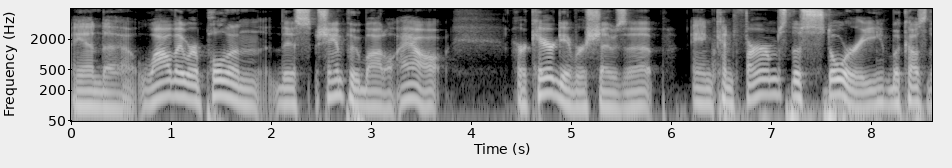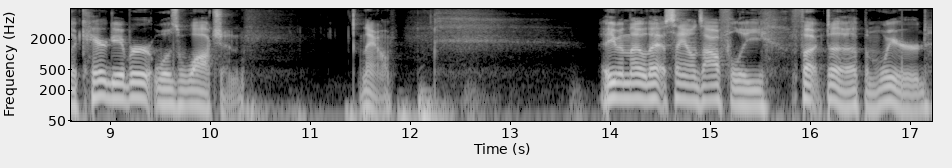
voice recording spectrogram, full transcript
And uh, while they were pulling this shampoo bottle out, her caregiver shows up and confirms the story because the caregiver was watching. Now, even though that sounds awfully fucked up and weird,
